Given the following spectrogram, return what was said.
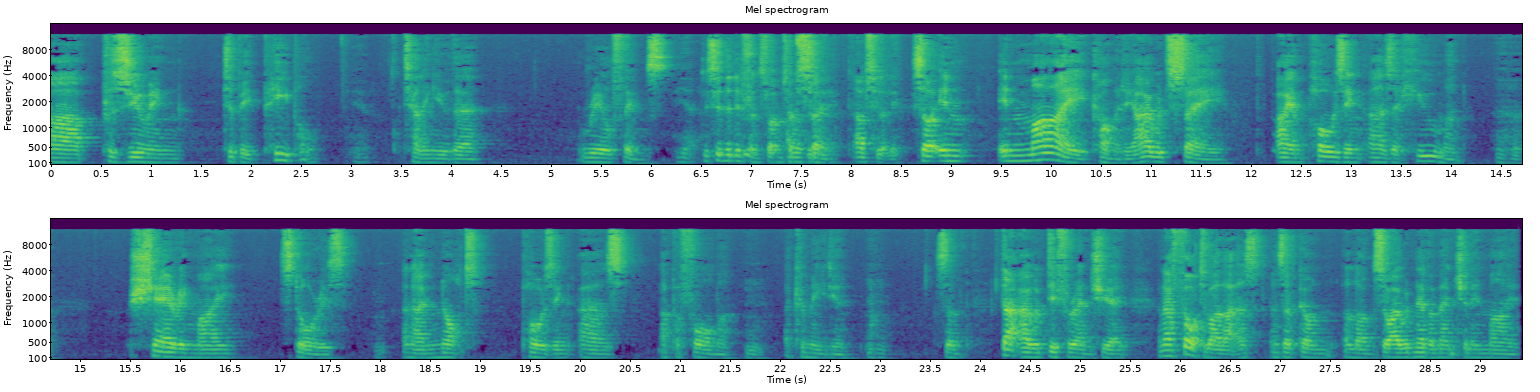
are presuming to be people Yeah. telling you their real things. Yeah. Do you see the difference? What I'm trying Absolutely. to say. Absolutely. So in in my comedy, I would say I am posing as a human, sharing my stories, and I'm not posing as a performer, a comedian. So that I would differentiate, and I've thought about that as as I've gone along. So I would never mention in my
